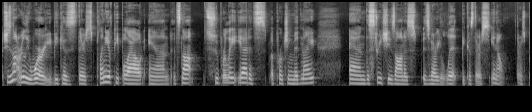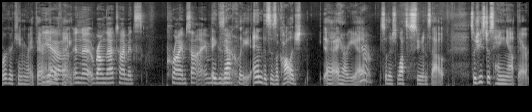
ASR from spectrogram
She's not really worried because there's plenty of people out and it's not super late yet. It's approaching midnight and the street she's on is is very lit because there's, you know, there's Burger King right there and Yeah, everything. and around that time, it's prime time. you know. Exactly. And this is a college uh, area. Yeah. So there's lots of students out. So she's just hanging out there.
